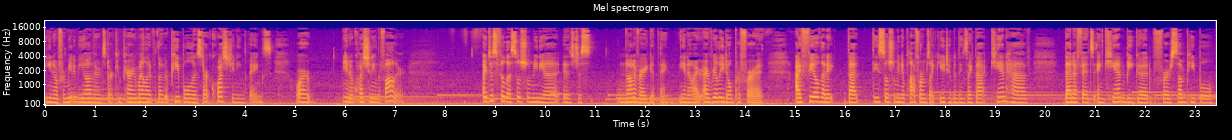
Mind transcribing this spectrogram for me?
you know, for me to be on there and start comparing my life with other people and start questioning things or, you know, questioning the Father. I just feel that social media is just not a very good thing. You know, I, I really don't prefer it. I feel that it that these social media platforms like YouTube and things like that can have benefits and can be good for some people.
